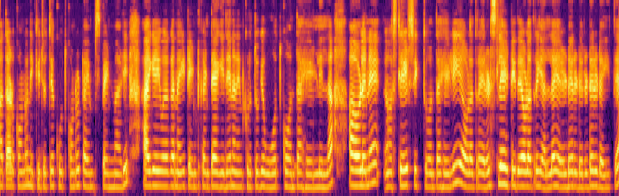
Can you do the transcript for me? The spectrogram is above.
ಮಾತಾಡಿಕೊಂಡು ನಿಕ್ಕಿ ಜೊತೆ ಕೂತ್ಕೊಂಡು ಟೈಮ್ ಸ್ಪೆಂಡ್ ಮಾಡಿ, ಹಾಗೆ ಇವಾಗ ನೈಟ್ ಎಂಟು ಗಂಟೆ ಆಗಿದೆ, ನಾನೇನು ಕೃತುಗೆ ಓದ್ಕೊ ಅಂತ ಹೇಳಲಿಲ್ಲ. ಅವಳೇ ಸ್ಲೇಟ್ ಸಿಕ್ತು ಅಂತ ಹೇಳಿ ಅವಳ ಹತ್ರ ಎರಡು ಸ್ಲೇಟ್ ಇದೆ ಅವಳ ಹತ್ರ ಎಲ್ಲ ಎರಡೆರಡು ಎರಡೆರಡು ಐತೆ.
